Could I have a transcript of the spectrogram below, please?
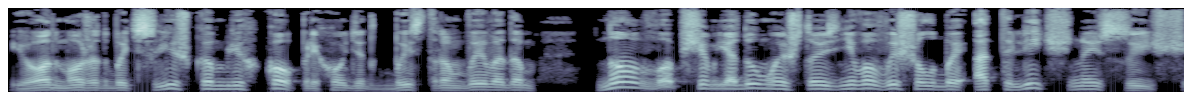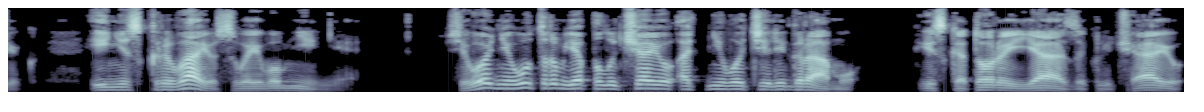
и он, может быть, слишком легко приходит к быстрым выводам, но, в общем, я думаю, что из него вышел бы отличный сыщик, и не скрываю своего мнения. Сегодня утром я получаю от него телеграмму, из которой я заключаю,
